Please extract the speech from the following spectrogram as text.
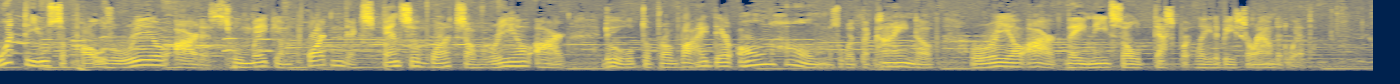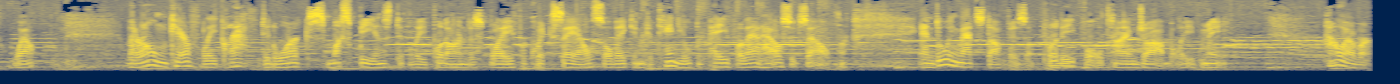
What do you suppose real artists who make important, expensive works of real art do to provide their own homes with the kind of real art they need so desperately to be surrounded with? Well, their own carefully crafted works must be instantly put on display for quick sale so they can continue to pay for that house itself. And doing that stuff is a pretty full-time job, believe me. However,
